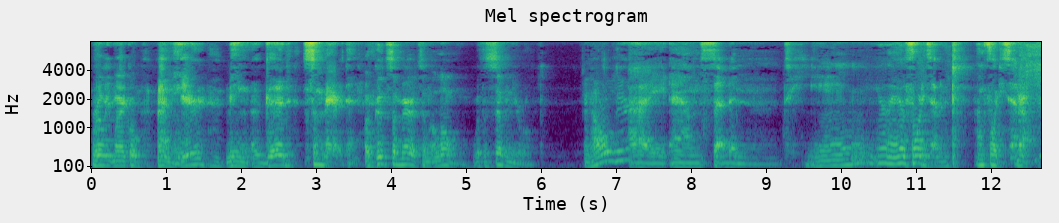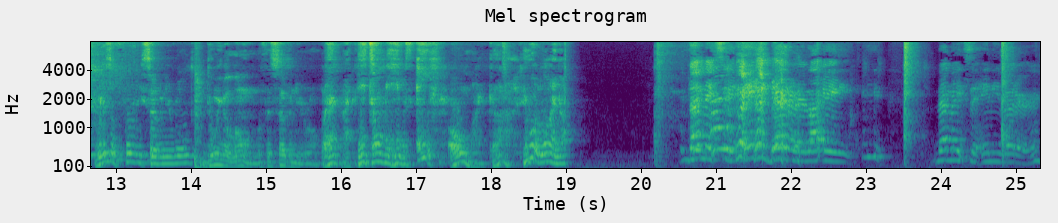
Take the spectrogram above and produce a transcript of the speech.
Really, Michael? I'm here being a good Samaritan. A good Samaritan alone with a seven year old. And how old are you? I am 17. 47. I'm 47. Now, what is a 47 year old doing alone with a 7 year old? What? He told me he was eight. Oh my god. You were lying. That makes it any better. Like that makes it any better.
